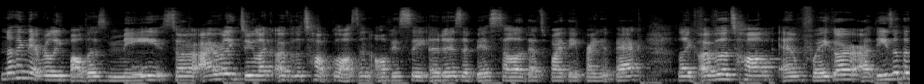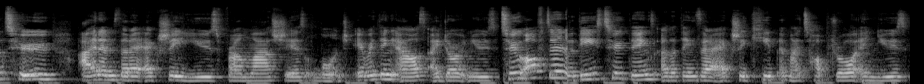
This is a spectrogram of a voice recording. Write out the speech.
nothing that really bothers me so I really do like over the top gloss and obviously it is a bestseller that's why they bring it back like Over the Top and Fuego. Uh, these are the two items that I actually use from last year's launch. Everything else I don't use too often, but these two things are the things that I actually keep in my top drawer and use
